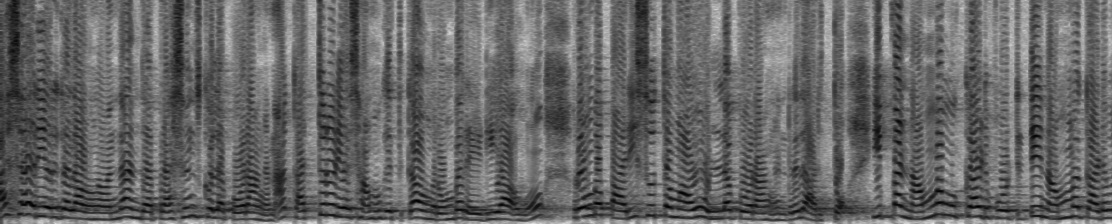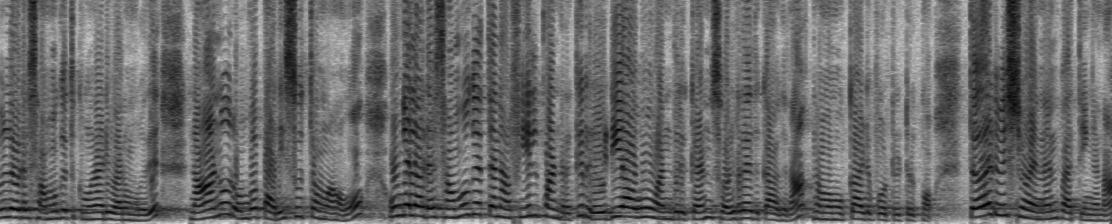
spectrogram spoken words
ஆசாரியர்கள் அவங்க வந்து அந்த ப்ரெசன்ஸ்குள்ளே போகிறாங்கன்னா கத்தருடைய சமூகத்துக்கு அவங்க ரொம்ப ரெடியாகவும் ரொம்ப பரிசுத்தமாகவும் உள்ளே போகிறாங்கன்றது அர்த்தம். இப்போ நம்ம முக்காடு போட்டுட்டு நம்ம கடவுளோட சமூகத்துக்கு முன்னாடி வரும்போது நானும் ரொம்ப பரிசுத்தமாகவும் உங்களோட சமூகத்தை நான் ஃபீல் பண்ணுறதுக்கு ரெடியாகவும் வந்திருக்கேன்னு சொல்கிறதுக்காக தான் நம்ம முக்காடு போட்டுட்ருக்கோம் தேர்ட் விஷயம் என்னன்னு பார்த்தீங்கன்னா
